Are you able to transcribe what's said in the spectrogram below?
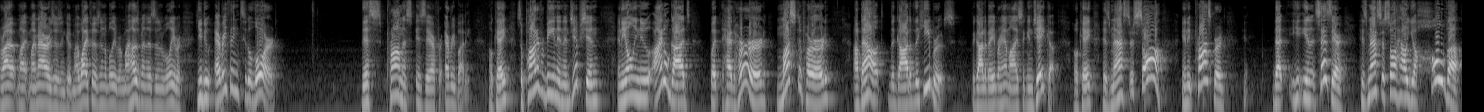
Right? My, my marriage isn't good. My wife isn't a believer. My husband isn't a believer. You do everything to the Lord. This promise is there for everybody. Okay? So Potiphar being an Egyptian, and he only knew idol gods, but had heard, must have heard, about the God of the Hebrews, the God of Abraham, Isaac, and Jacob. Okay? His master saw, and he prospered. That he, and it says there, his master saw how Jehovah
